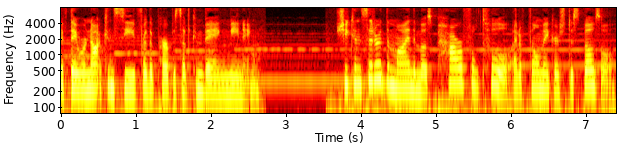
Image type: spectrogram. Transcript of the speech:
if they were not conceived for the purpose of conveying meaning. She considered the mind the most powerful tool at a filmmaker's disposal,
